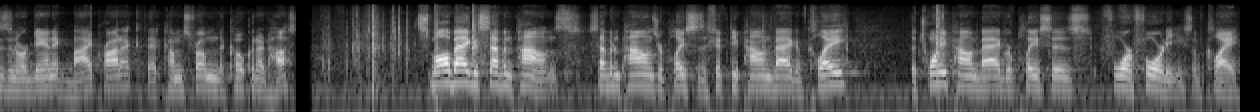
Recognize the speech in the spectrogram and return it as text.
is an organic byproduct that comes from the coconut husk. Small bag is seven pounds. Seven pounds replaces a 50 pound bag of clay. The 20 pound bag replaces four 40s of clay.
